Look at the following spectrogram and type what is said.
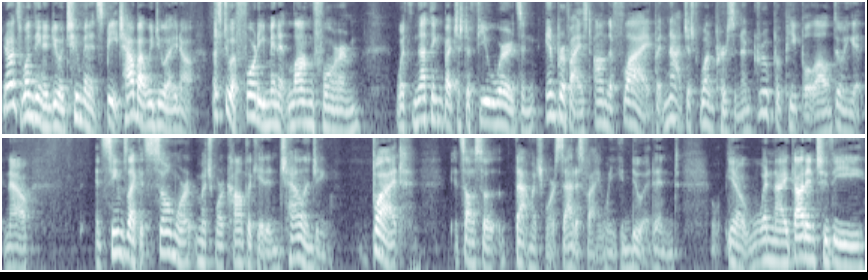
You know, it's one thing to do a two minute speech. How about we do a you know, let's do a forty minute long form with nothing but just a few words and improvised on the fly, but not just one person, a group of people all doing it. Now, it seems like it's so more much more complicated and challenging, but it's also that much more satisfying when you can do it. And you know, when I got into the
